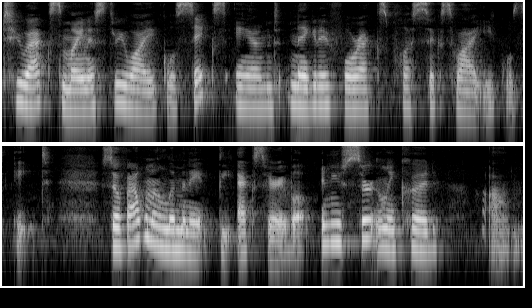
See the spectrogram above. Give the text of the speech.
2x minus 3y equals 6 and negative 4x plus 6y equals 8. So if I want to eliminate the x variable, and you certainly could um,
